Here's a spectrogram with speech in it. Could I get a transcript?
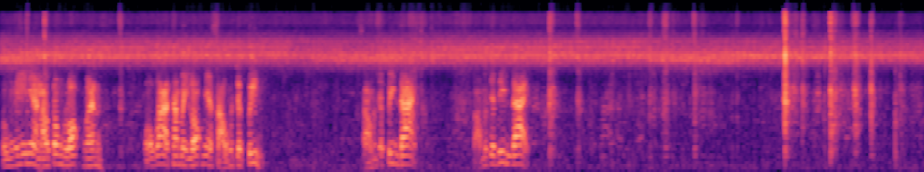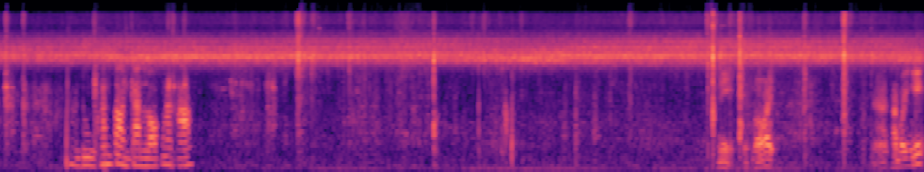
ตรงนี้เนี่ยเราต้องล็อกมัน เพราะว่าถ้าไม่ล็อกเนี่ยเสามันจะปิ้นเสามันจะปิ้นได้เสามันจะดิ้นได้มาดูขั้นตอนการล็อกนะคะนี่เรียบร้อยนะทำอย่างนี้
